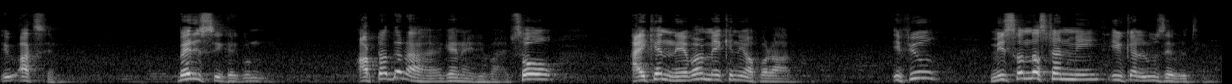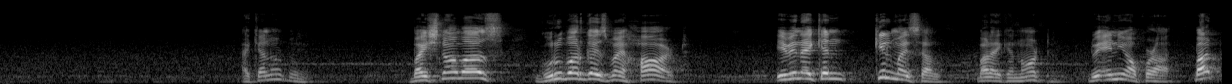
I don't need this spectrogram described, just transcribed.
You ask him. Very sick, I couldn't. After that, I, again I revived. So, I can never make any aparad. If you misunderstand me, you can lose everything. I cannot do it. Vaishnavas, Guru Varga is my heart. Even I can kill myself, but I cannot do any aparad. But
